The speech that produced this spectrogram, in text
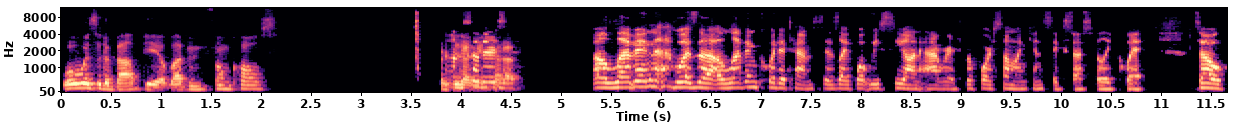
what was it about the 11 phone calls? Um, so there's 11 was uh, 11 quit attempts is like what we see on average before someone can successfully quit. So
